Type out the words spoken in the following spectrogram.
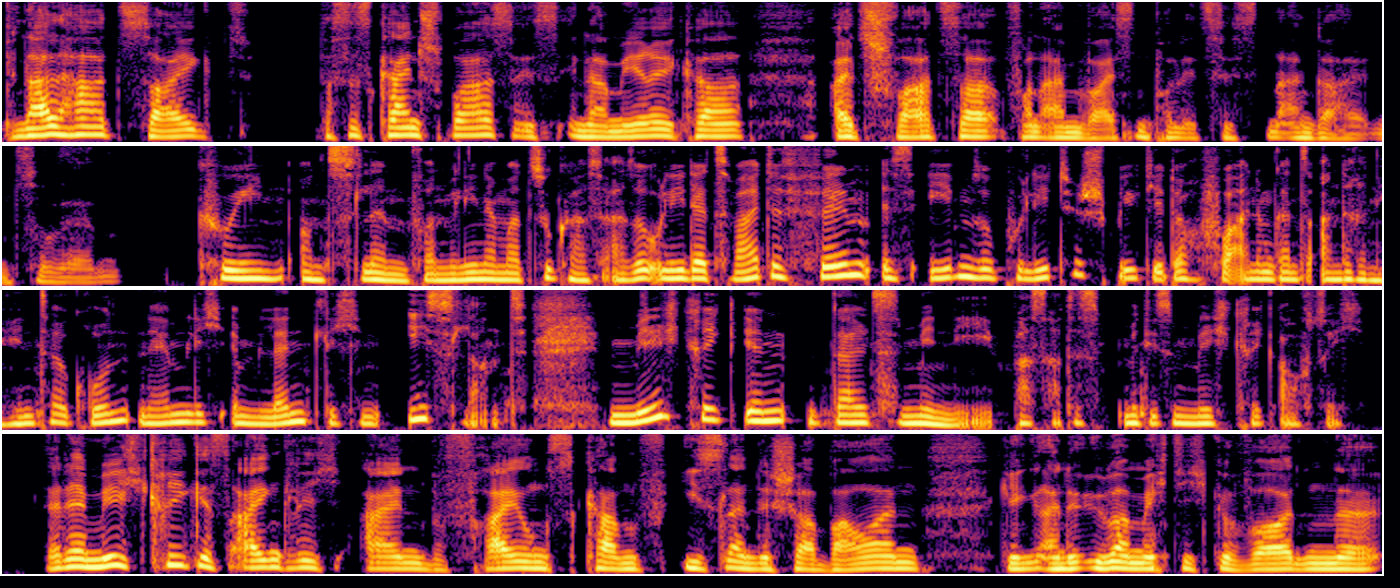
knallhart zeigt, dass es kein Spaß ist, in Amerika als Schwarzer von einem weißen Polizisten angehalten zu werden. Queen und Slim von Melina Matsukas. Also Uli, der zweite Film ist ebenso politisch, spielt jedoch vor einem ganz anderen Hintergrund, nämlich im ländlichen Island. Milchkrieg in Dalsmini. Was hat es mit diesem Milchkrieg auf sich? Ja, der Milchkrieg ist eigentlich ein Befreiungskampf isländischer Bauern gegen eine übermächtig gewordene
